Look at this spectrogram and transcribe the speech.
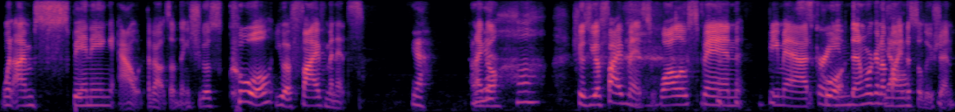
when I'm spinning out about something, she goes, Cool, you have five minutes. Yeah. And Oh, I go. Huh? She goes, You have five minutes. Wallow, spin, be mad. Cool. Then we're going to find a solution.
